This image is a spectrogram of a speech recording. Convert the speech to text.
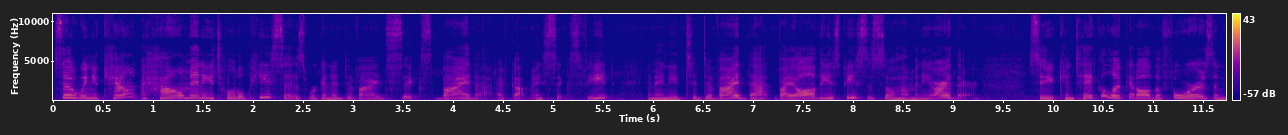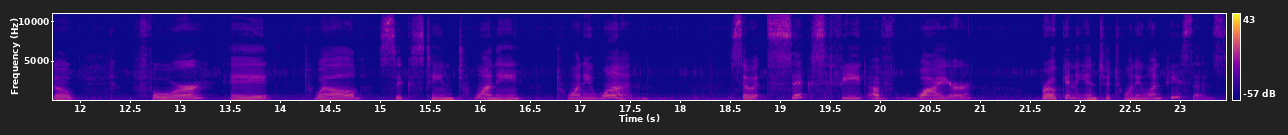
So when you count how many total pieces, we're going to divide 6 by that. I've got my 6 feet, and I need to divide that by all these pieces, so how many are there? So you can take a look at all the fours and go 4, 8, 12, 16, 20, 21. So it's six feet of wire broken into 21 pieces.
